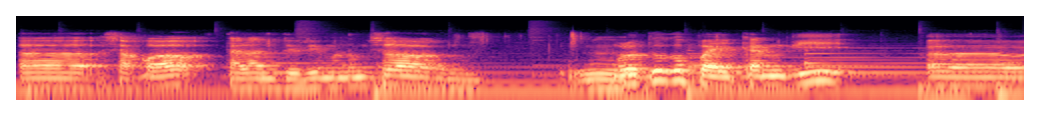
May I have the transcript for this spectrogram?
eh saka dalam diri menungso. Menurutku kebaikan ki eh,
